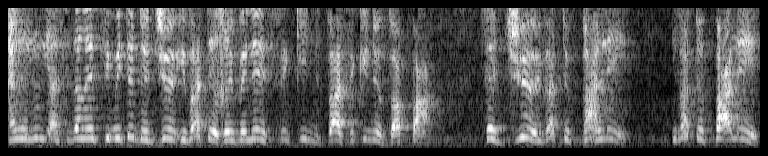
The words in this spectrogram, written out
Alléluia. C'est dans l'intimité de Dieu. Il va te révéler ce qui va, ce qui ne va pas. C'est Dieu. Il va te parler. Il va te parler.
